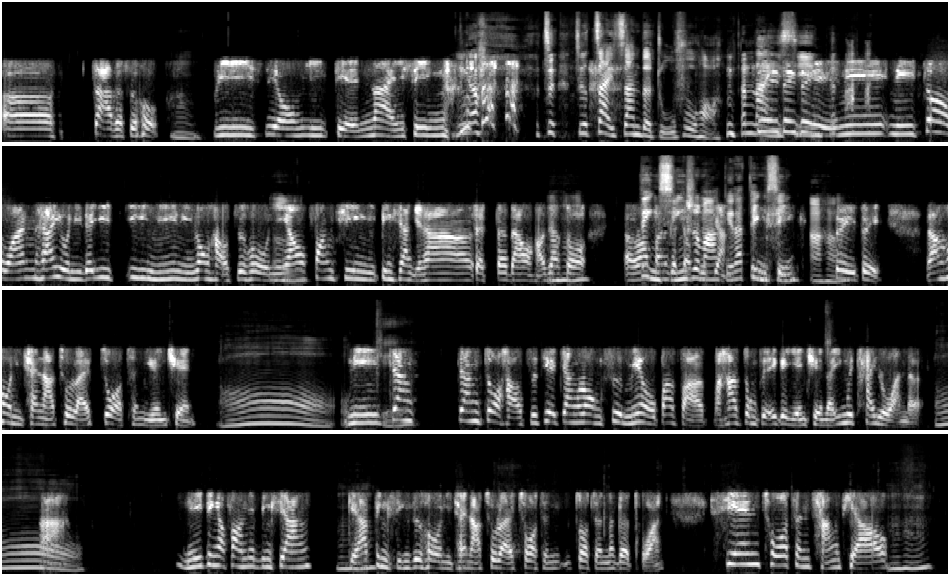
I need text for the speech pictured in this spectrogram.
呃。炸的时候，嗯，必须用一点耐心。这这再三的嘱咐哈，耐心。对对对，你你做完，还有你的芋芋泥，你弄好之后，你要放进冰箱给它再得到，好像说呃定型是吗？给它定型啊，对对，然后你才拿出来做成圆圈。哦，你这样这样做好，直接这样弄是没有办法把它种成一个圆圈的，因为太软了。哦啊。你一定要放进冰箱，给它定型之后，你才拿出来搓成做成那个团。先搓成长条，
